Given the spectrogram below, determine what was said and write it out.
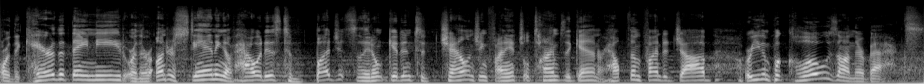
or the care that they need or their understanding of how it is to budget so they don't get into challenging financial times again or help them find a job or even put clothes on their backs.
